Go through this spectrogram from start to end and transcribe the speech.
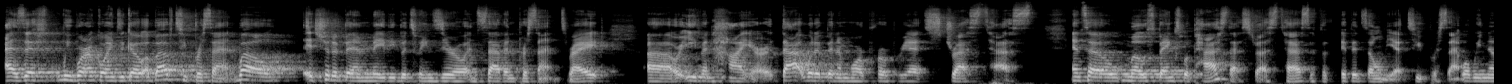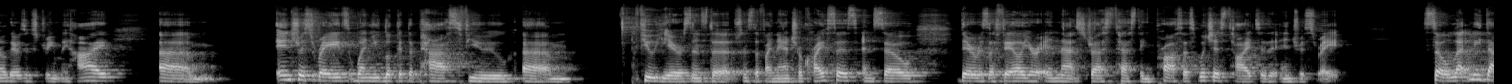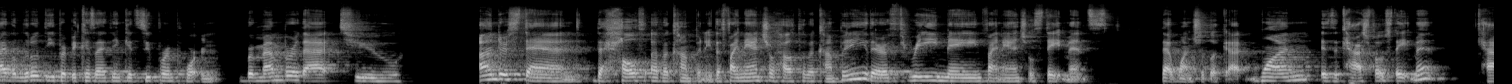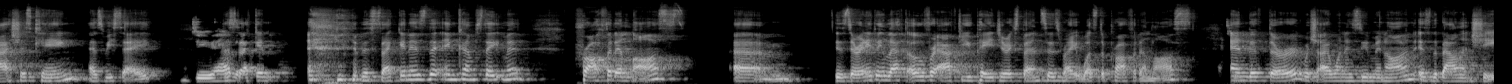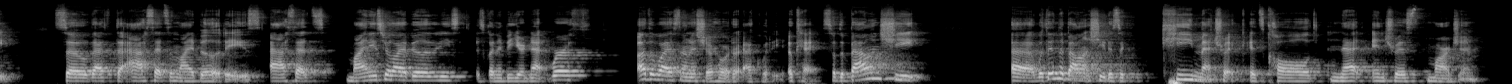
as if we weren't going to go above 2%. Well, it should have been maybe between zero and 7%, right? Uh, or even higher. That would have been a more appropriate stress test. And so most banks would pass that stress test if, if it's only at 2%. Well, we know there's extremely high um, interest rates when you look at the past few um, few years since the since the financial crisis and so there was a failure in that stress testing process which is tied to the interest rate so let me dive a little deeper because i think it's super important remember that to understand the health of a company the financial health of a company there are three main financial statements that one should look at one is a cash flow statement cash is king as we say do you have the second the second is the income statement profit and loss. Um, is there anything left over after you paid your expenses, right? What's the profit and loss? And the third, which I want to zoom in on, is the balance sheet. So that's the assets and liabilities. Assets minus your liabilities is going to be your net worth, otherwise known as shareholder equity. Okay, so the balance sheet, uh, within the balance sheet is a key metric. It's called net interest margin.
